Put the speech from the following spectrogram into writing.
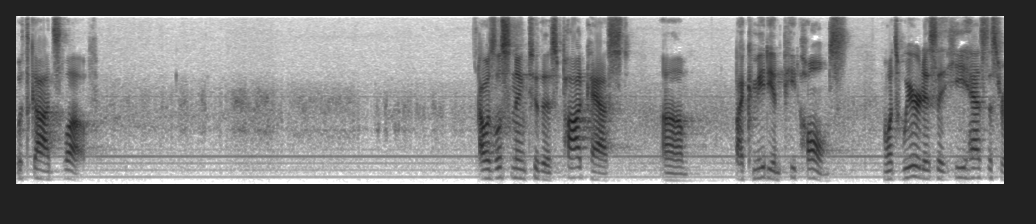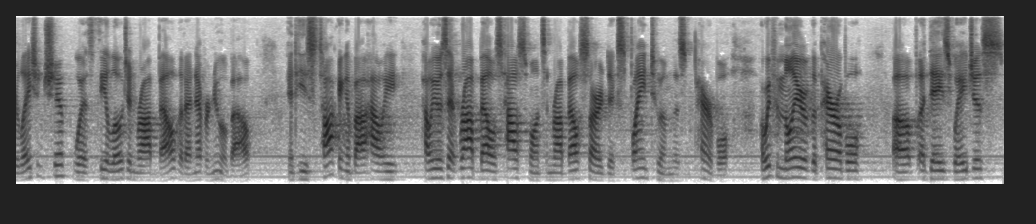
with God's love. I was listening to this podcast um, by comedian Pete Holmes. And what's weird is that he has this relationship with theologian Rob Bell that I never knew about. And he's talking about how he how he was at Rob Bell's house once, and Rob Bell started to explain to him this parable. Are we familiar with the parable of a day's wages,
